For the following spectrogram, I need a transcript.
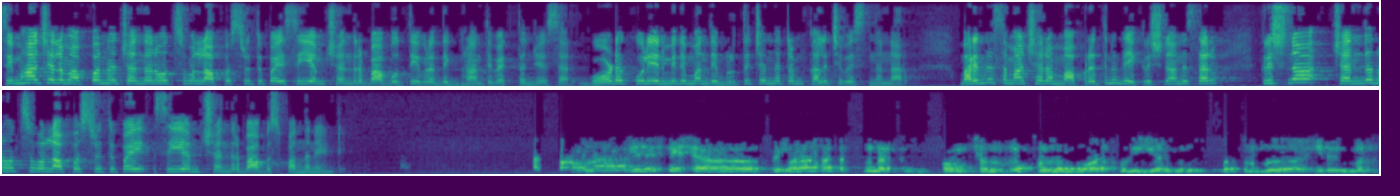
సింహాచలం అప్పన్న చందనోత్సవంలో అపశృతిపై సీఎం చంద్రబాబు తీవ్ర దిగ్భ్రాంతి వ్యక్తం చేశారు. గోడ కూలి ఎనిమిది మంది మృతి చెందటం కలిచివేసిందన్నారు. మరింత సమాచారం మా ప్రతినిధి కృష్ణ అందిస్తారు. కృష్ణ చందనోత్సవంలో అపశృతిపై సీఎం చంద్రబాబు స్పందన ఏంటి? ఏదైతే ఆ, శ్రీ వరాస లక్ష్మీ నరసింహస్వామి చంద్రోత్సవంలో గోడకులు ఏడుగురు భక్తులు ఎనిమిది మంది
